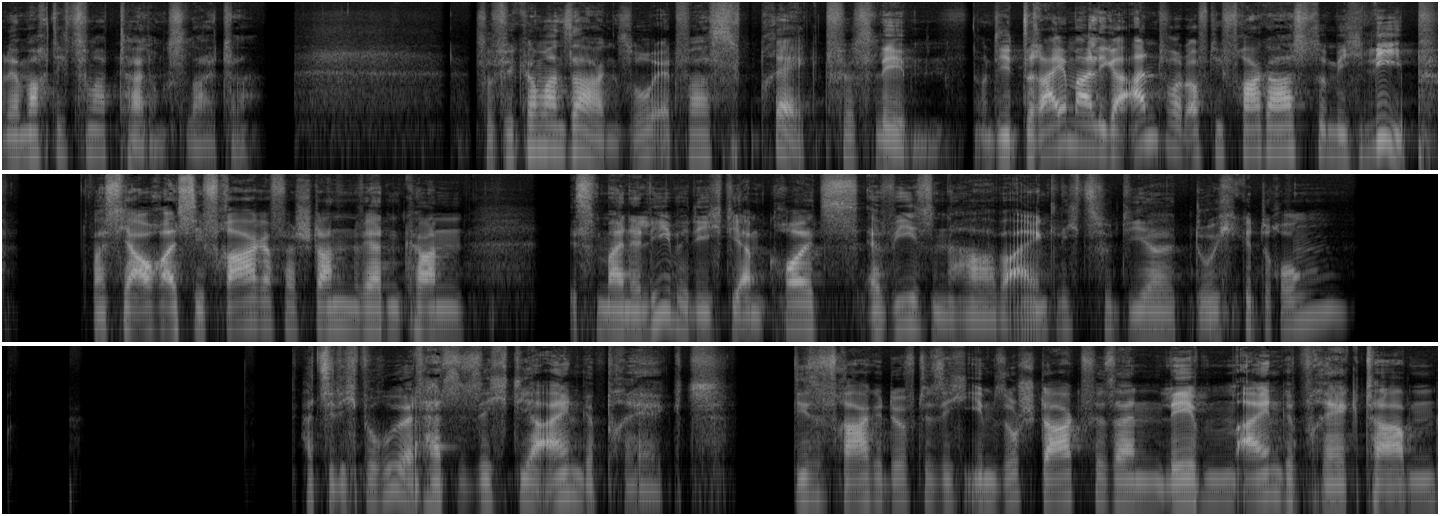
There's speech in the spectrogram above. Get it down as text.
und er macht dich zum Abteilungsleiter. So viel kann man sagen, so etwas prägt fürs Leben. Und die dreimalige Antwort auf die Frage, hast du mich lieb, was ja auch als die Frage verstanden werden kann, ist meine Liebe, die ich dir am Kreuz erwiesen habe, eigentlich zu dir durchgedrungen? Hat sie dich berührt? Hat sie sich dir eingeprägt? Diese Frage dürfte sich ihm so stark für sein Leben eingeprägt haben,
